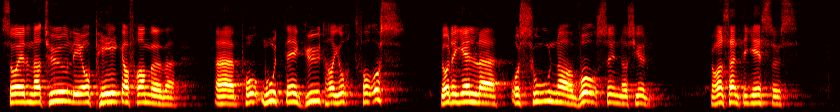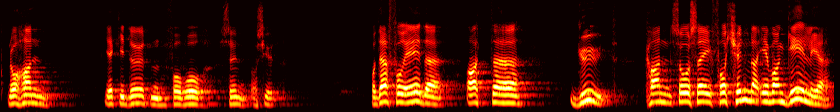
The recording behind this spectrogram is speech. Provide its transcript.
så er det naturlig å peke framover Eh, mot det Gud har gjort for oss når det gjelder å sone vår synd og skyld. Når han sendte Jesus, når han gikk i døden for vår synd og skyld. Og Derfor er det at uh, Gud kan så å si forkynne evangeliet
